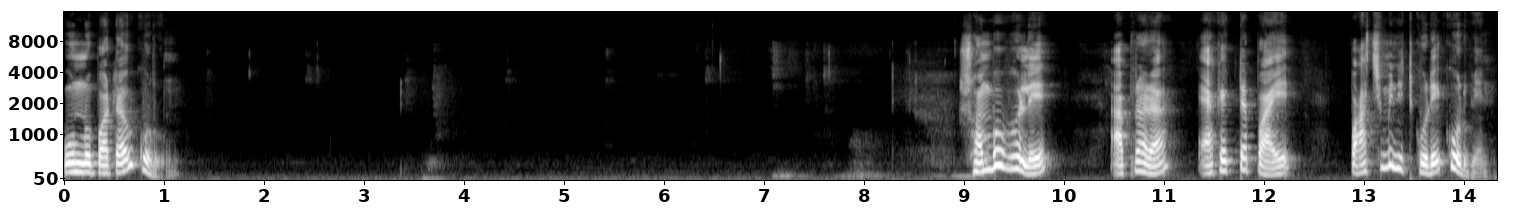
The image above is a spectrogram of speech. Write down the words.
অন্য পাটাও করুন। সম্ভব হলে আপনারা এক একটা পায়ে পাঁচ মিনিট করে করবেন।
